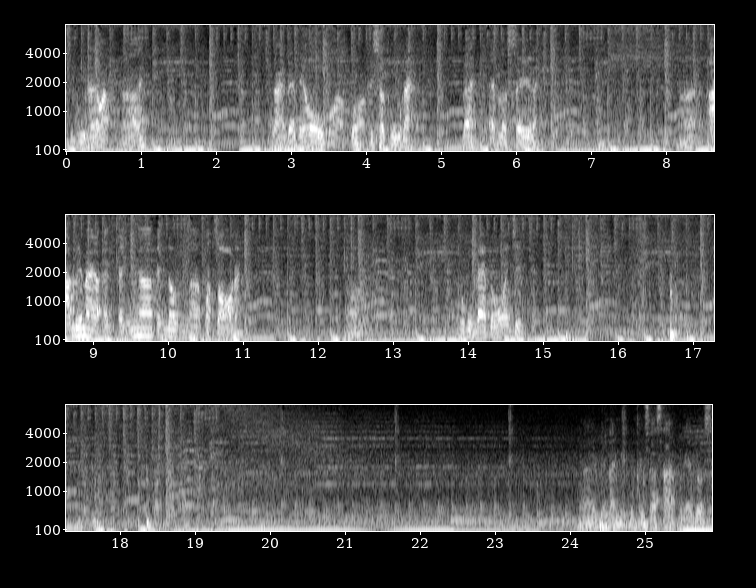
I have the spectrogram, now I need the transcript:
chị nhìn thấy không ạ? Đấy. Này, đây cái hồ của của cái sở thú này. Đây FLC này. Đấy. à bên này là cái cánh cánh đồng à, quạt gió đấy vô cùng đẹp, đúng không anh chị đấy, bên này mình cũng thấy xa xa của SLC.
